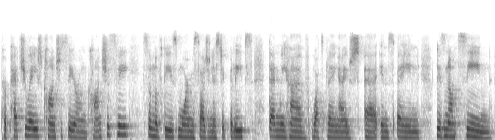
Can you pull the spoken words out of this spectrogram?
perpetuate consciously or unconsciously some of these more misogynistic beliefs, then we have what's playing out uh, in Spain is not seen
